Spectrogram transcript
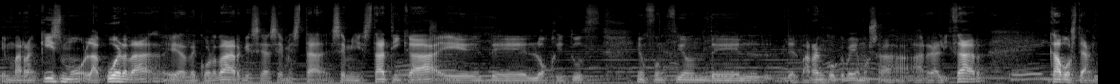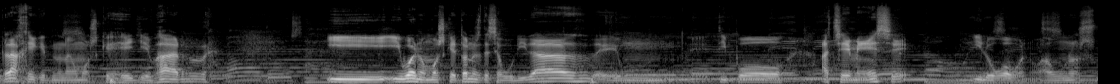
en barranquismo, la cuerda, eh, recordar que sea semiestática, eh, de longitud en función del, barranco que vayamos a, realizar, cabos de anclaje que tendremos que llevar, y, bueno, mosquetones de seguridad, de un eh, tipo HMS, y luego, bueno, a unos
